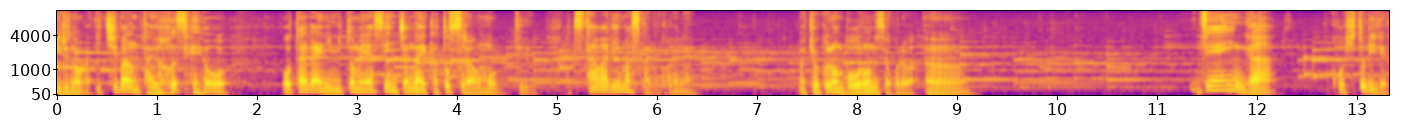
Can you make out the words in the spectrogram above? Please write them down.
いるのが一番多様性をお互いに認めやすいんじゃないかとすら思うっていう伝わりますかねこれね、まあ、極論暴論ですよこれは。うん。全員がこう一人で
